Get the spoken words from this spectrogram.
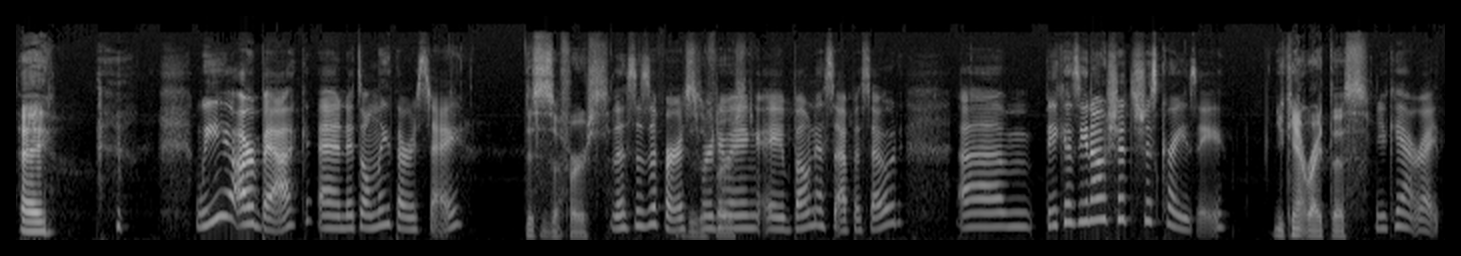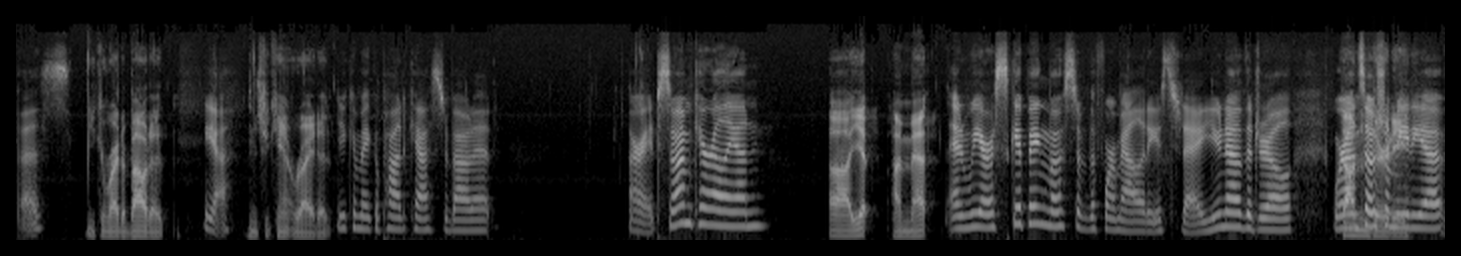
Hey, We are back, and it's only Thursday. this is a first. This is a first. is We're first. doing a bonus episode um, because, you know, shit's just crazy. You can't write this. You can't write this. You can write about it, Yeah, but you can't write it. you can make a podcast about it. All right, so I'm Carol Ann, Uh, yep, I'm Matt. and we are skipping most of the formalities today. You know the drill. We're on Done social dirty. media.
